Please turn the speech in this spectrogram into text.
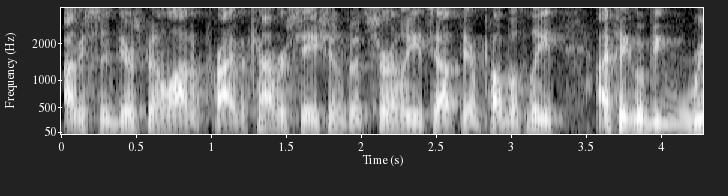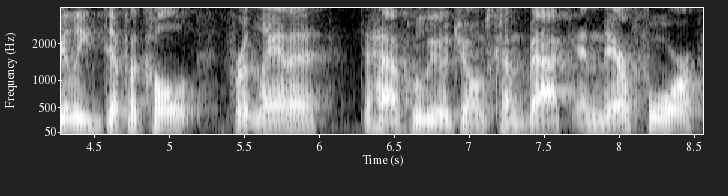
obviously there's been a lot of private conversations, but certainly it's out there publicly, I think it would be really difficult for Atlanta to have Julio Jones come back, and therefore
